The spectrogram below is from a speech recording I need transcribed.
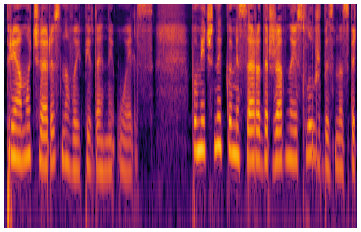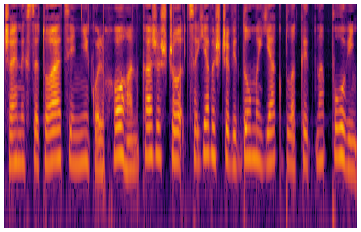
прямо через новий південний Уельс. Помічник комісара Державної служби з надзвичайних ситуацій Ніколь Хоган каже, що це явище відоме як блакитна повінь,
